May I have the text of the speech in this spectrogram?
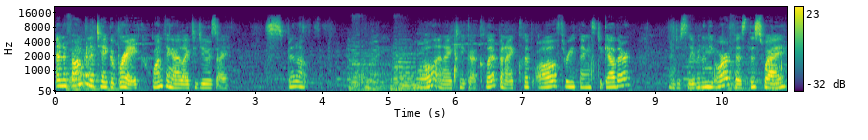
And if I'm going to take a break, one thing I like to do is I spin up my wool and I take a clip and I clip all three things together and just leave it in the orifice. This way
